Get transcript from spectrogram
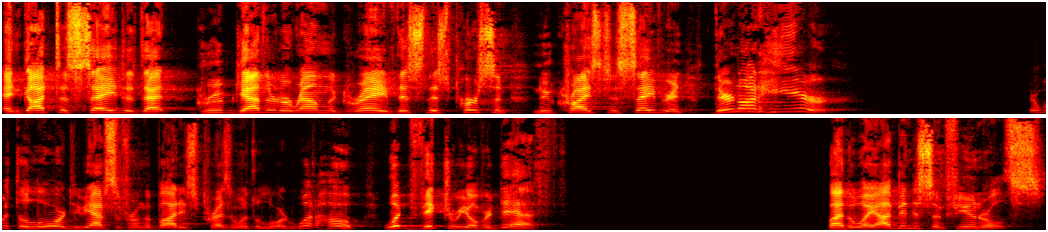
and got to say to that group gathered around the grave, this, this person knew Christ as Savior, and they're not here. They're with the Lord. To be absent from the body is present with the Lord. What hope? What victory over death? By the way, I've been to some funerals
